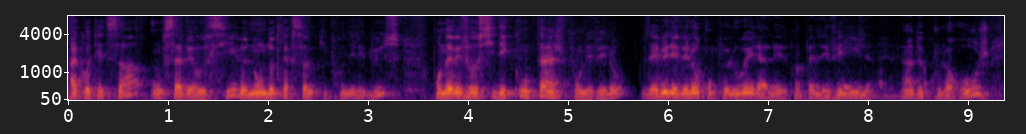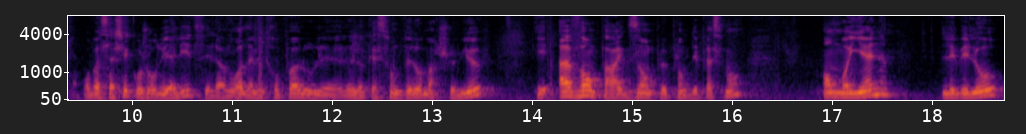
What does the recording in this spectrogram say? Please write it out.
À côté de ça, on savait aussi le nombre de personnes qui prenaient les bus. On avait fait aussi des comptages pour les vélos. Vous avez vu les vélos qu'on peut louer, les, qu'on appelle les véliles, hein, de couleur rouge. Bon, bah, sachez qu'aujourd'hui à Lille, c'est l'endroit de la métropole où la location de vélos marche le mieux. Et avant, par exemple, le plan de déplacement, en moyenne, les vélos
